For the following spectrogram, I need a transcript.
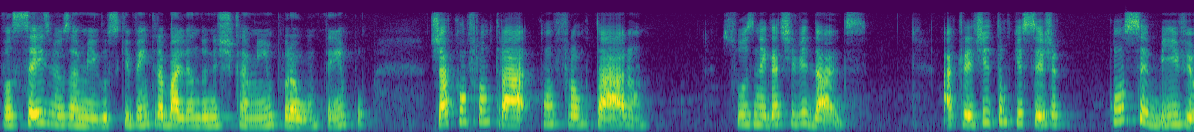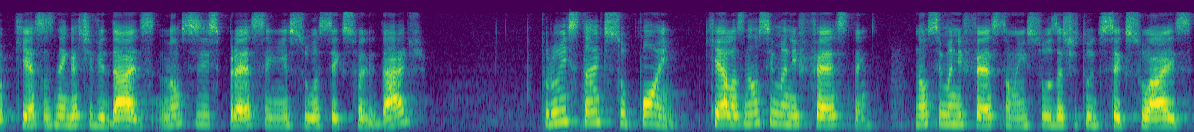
Vocês, meus amigos, que vêm trabalhando neste caminho por algum tempo, já confrontaram suas negatividades. Acreditam que seja concebível que essas negatividades não se expressem em sua sexualidade? Por um instante supõe que elas não se manifestem, não se manifestam em suas atitudes sexuais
